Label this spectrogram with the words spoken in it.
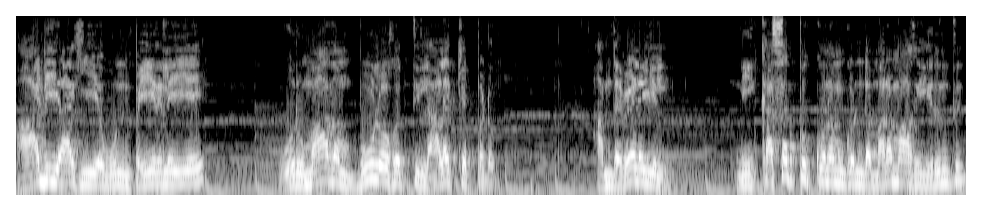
ஆடியாகிய உன் பெயரிலேயே ஒரு மாதம் பூலோகத்தில் அழைக்கப்படும். அந்த வேளையில் நீ கசப்பு குணம் கொண்ட மரமாக இருந்து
